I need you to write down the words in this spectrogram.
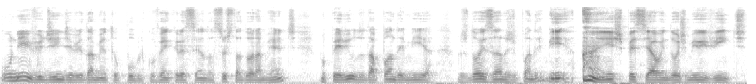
o nível de endividamento público vem crescendo assustadoramente no período da pandemia, nos dois anos de pandemia, em especial em 2020.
